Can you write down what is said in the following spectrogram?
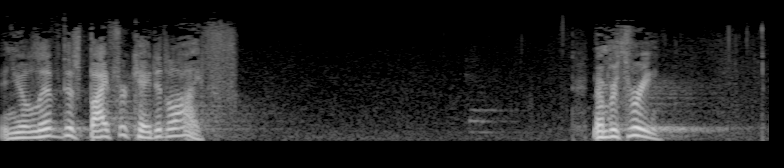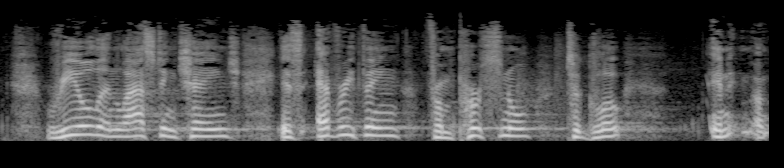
And you'll live this bifurcated life. Number three, real and lasting change is everything from personal to global. Um,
